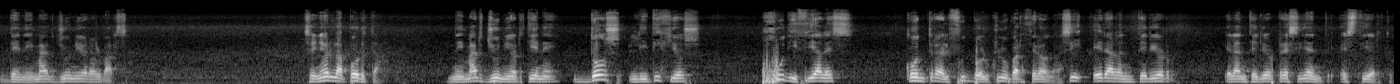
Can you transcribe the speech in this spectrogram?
de Neymar Jr. al Barça. Señor Laporta, Neymar Jr. tiene dos litigios judiciales contra el Fútbol Club Barcelona. Sí, era el anterior, el anterior presidente, es cierto,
